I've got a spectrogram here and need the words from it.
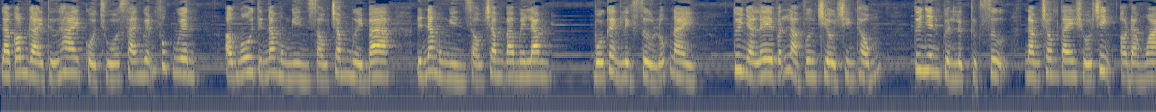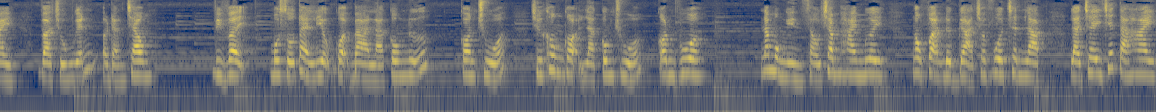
là con gái thứ hai của chúa Sai Nguyễn Phúc Nguyên, ở ngôi từ năm 1613 đến năm 1635. Bối cảnh lịch sử lúc này, tuy nhà Lê vẫn là vương triều chính thống, tuy nhiên quyền lực thực sự nằm trong tay chúa Trịnh ở đằng ngoài và chúa Nguyễn ở đằng trong. Vì vậy, một số tài liệu gọi bà là công nữ, con chúa, chứ không gọi là công chúa, con vua. Năm 1620, Ngọc Vạn được gả cho vua Trân Lạp là Chay Chết Ta Hai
